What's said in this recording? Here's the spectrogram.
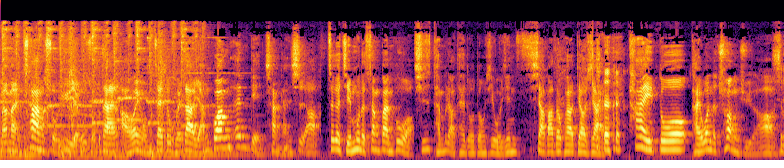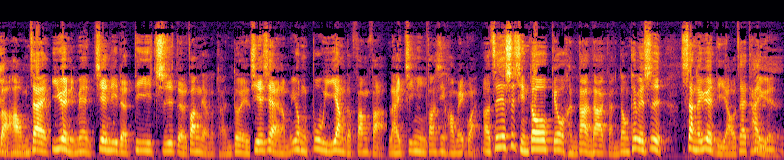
满满，畅所欲言，无所不谈啊！欢迎我们再度回到阳光恩典畅谈室啊！这个节目的上半部哦，其实谈不了太多东西，我已经下巴都快要掉下来，太多台湾的创举了啊，是吧？哈，我们在医院里面建立了第一支的芳疗的团队，接下来呢，我们用不一样的方法来经营芳心好美馆啊，这些事情都给我很大很大的感动，特别是上个月底啊，我在太原。嗯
